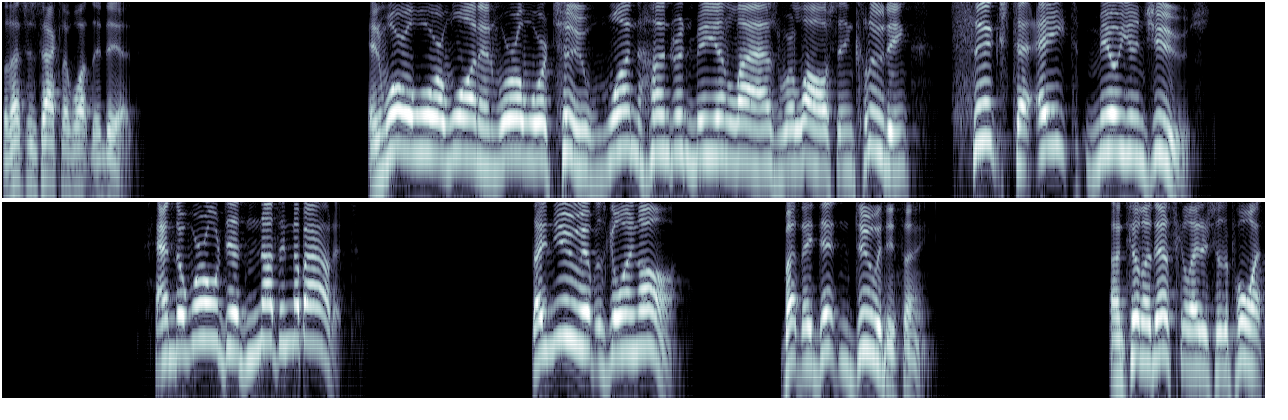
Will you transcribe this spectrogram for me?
But that's exactly what they did. In World War I and World War II, 100 million lives were lost, including 6 to 8 million Jews. And the world did nothing about it. They knew it was going on, but they didn't do anything until it escalated to the point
